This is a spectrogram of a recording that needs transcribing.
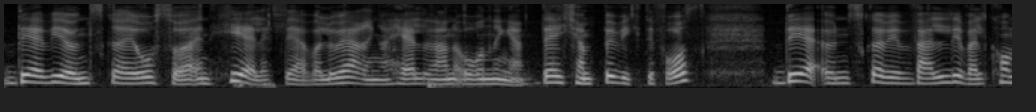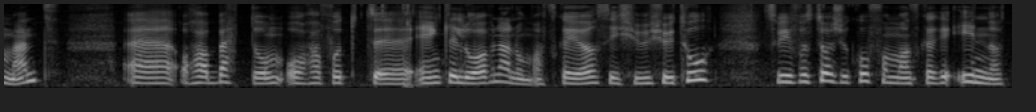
det vi ønsker er også en helhetlig evaluering av hele denne ordningen. Det er kjempeviktig for oss. Det ønsker vi veldig velkomment, eh, og har bedt om og har fått eh, egentlig lovnad om at skal gjøres i 2022. Så vi forstår ikke hvorfor man skal gå inn og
